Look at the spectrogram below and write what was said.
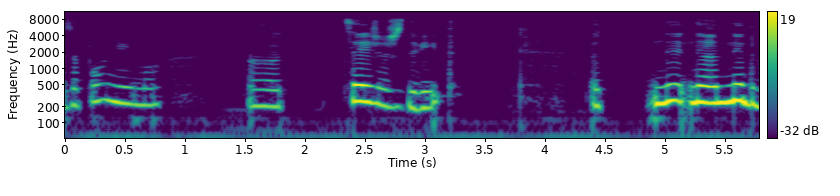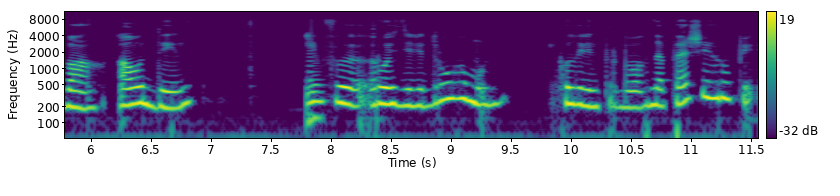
заповнюємо е, цей же ж звіт, е, не, не, не два, а один. І в розділі другому, коли він перебував на першій групі,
